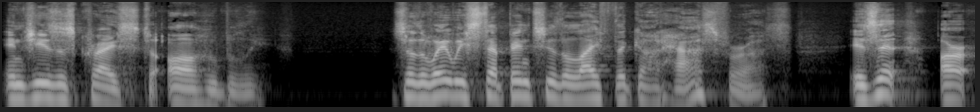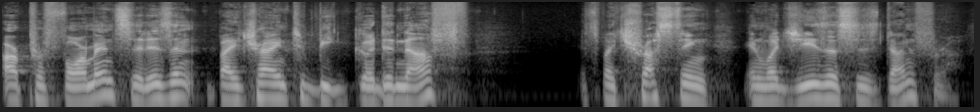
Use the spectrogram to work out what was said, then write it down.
in Jesus Christ to all who believe. So, the way we step into the life that God has for us isn't our, our performance, it isn't by trying to be good enough, it's by trusting in what Jesus has done for us.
